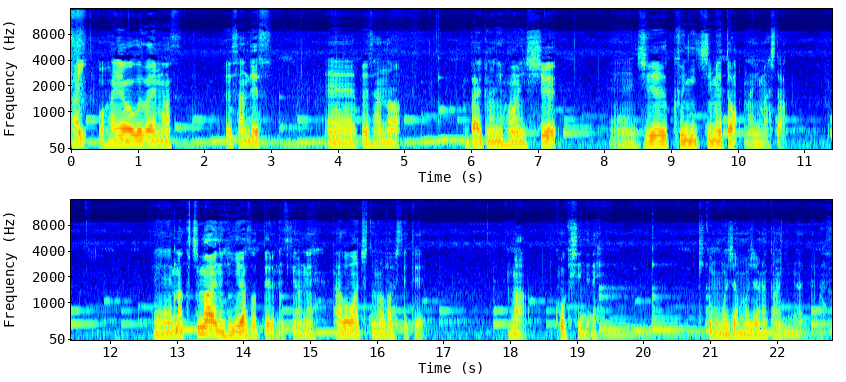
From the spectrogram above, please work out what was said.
はい、おはようございます。プーさんです。えー、プーさんのバイクの日本一周、えー19日目となりました。えー、まあ、口周りのひげは剃ってるんですけどね、顎はちょっと伸ばしてて、まあ、好奇心でね、結構もじゃもじゃな感じになってます。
